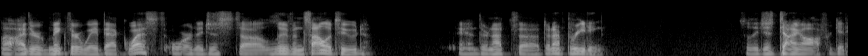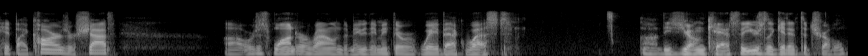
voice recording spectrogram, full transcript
uh, either make their way back west or they just live in solitude and they're not they're not breeding. So they just die off or get hit by cars or shot uh, or just wander around and maybe they make their way back west. Uh, these young cats, they usually get into trouble.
